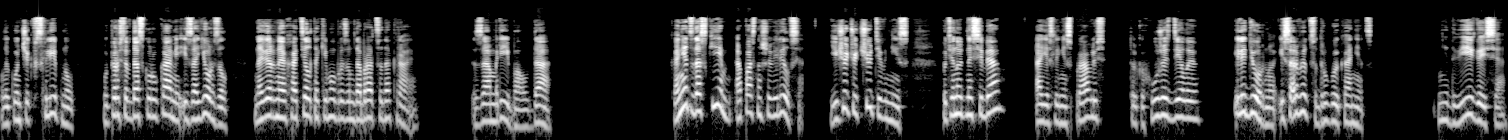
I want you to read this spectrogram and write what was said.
Лыкунчик всхлипнул, уперся в доску руками и заерзал, наверное, хотел таким образом добраться до края. «Замри, балда!» Конец доски опасно шевелился. Еще чуть-чуть и вниз. Потянуть на себя, а если не справлюсь, только хуже сделаю. Или дерну, и сорвется другой конец. Не двигайся,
